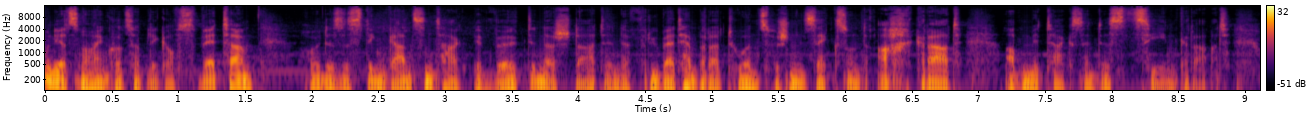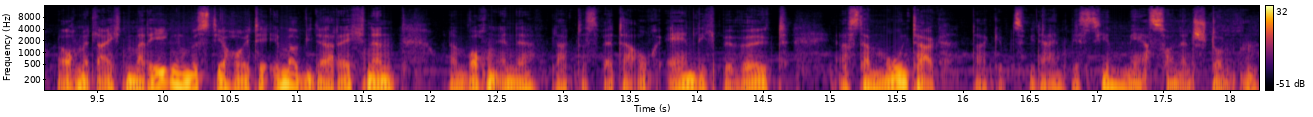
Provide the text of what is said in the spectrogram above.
Und jetzt noch ein kurzer Blick aufs Wetter. Heute ist es den ganzen Tag bewölkt in der Stadt, in der Früh bei Temperaturen zwischen 6 und 8 Grad, ab Mittag sind es 10 Grad. Und auch mit leichtem Regen müsst ihr heute immer wieder rechnen und am Wochenende bleibt das Wetter auch ähnlich bewölkt. Erst am Montag, da gibt's wieder ein bisschen mehr Sonnenstunden.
